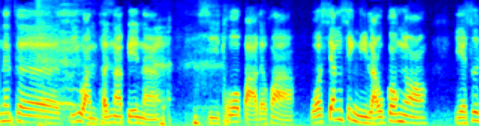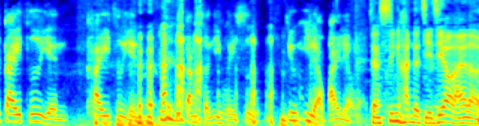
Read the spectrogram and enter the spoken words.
那个洗碗盆那边啊洗拖把的话，我相信你老公哦也是该只眼开一只眼，不当成一回事，就一了百了了。讲心寒的姐姐要来了，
